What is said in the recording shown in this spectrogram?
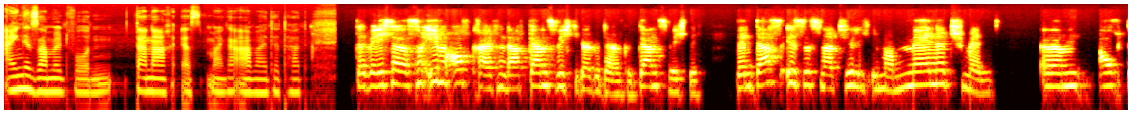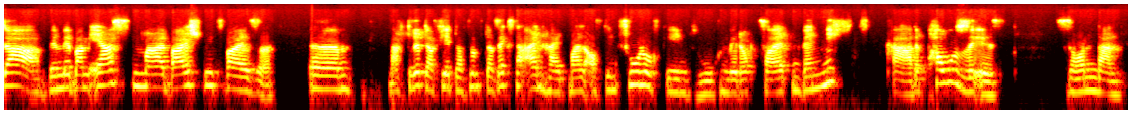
eingesammelt wurden, danach erstmal gearbeitet hat wenn ich das noch eben aufgreifen darf, ganz wichtiger Gedanke, ganz wichtig. Denn das ist es natürlich immer, Management. Ähm, auch da, wenn wir beim ersten Mal beispielsweise ähm, nach dritter, vierter, fünfter, sechster Einheit mal auf den Schulhof gehen, suchen wir doch Zeiten, wenn nicht gerade Pause ist, sondern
